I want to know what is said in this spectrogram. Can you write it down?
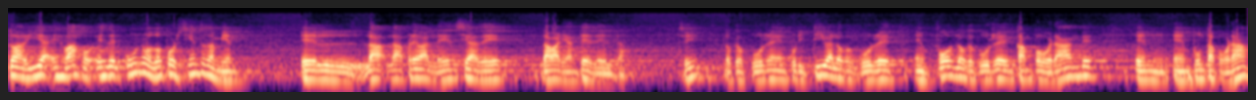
todavía es bajo, es del 1 o 2% también la, prevalencia de la variante Delta. Lo que ocurre en Curitiba, lo que ocurre en Foz, lo que ocurre en Campo Grande, en, Punta Porá,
